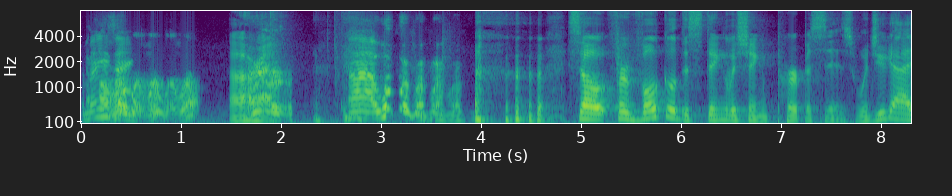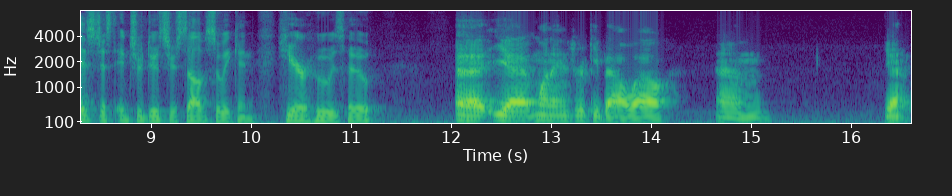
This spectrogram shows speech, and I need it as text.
Amazing. All right. Uh, so, for vocal distinguishing purposes, would you guys just introduce yourselves so we can hear who's who? Uh, yeah, my name's Ricky Bow Wow. Um, yeah,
